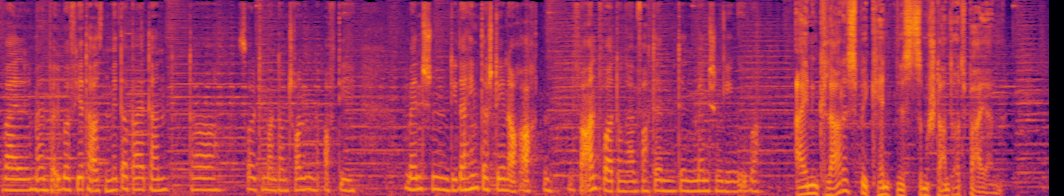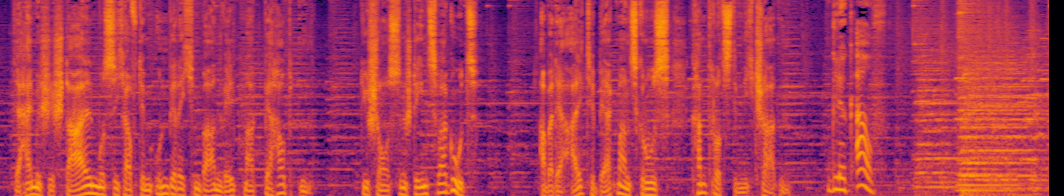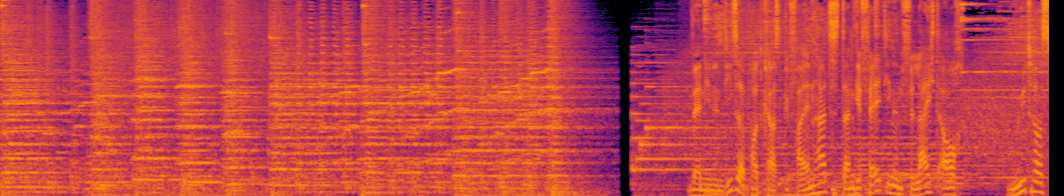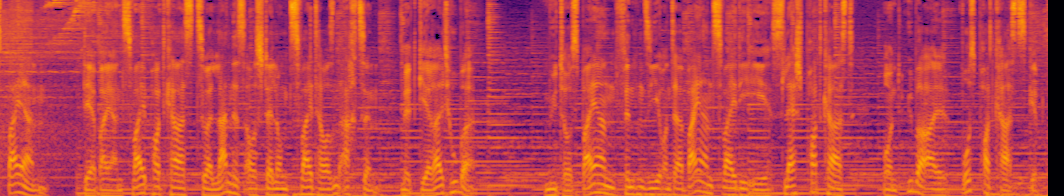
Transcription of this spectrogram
weil ich meine, bei über 4000 Mitarbeitern, da sollte man dann schon auf die Menschen, die dahinter stehen, auch achten. Die Verantwortung einfach den, den Menschen gegenüber. Ein klares Bekenntnis zum Standort Bayern. Der heimische Stahl muss sich auf dem unberechenbaren Weltmarkt behaupten. Die Chancen stehen zwar gut, aber der alte Bergmannsgruß kann trotzdem nicht schaden. Glück auf! Wenn Ihnen dieser Podcast gefallen hat, dann gefällt Ihnen vielleicht auch Mythos Bayern. Der Bayern 2 Podcast zur Landesausstellung 2018 mit Gerald Huber. Mythos Bayern finden Sie unter bayern2.de/slash podcast und überall, wo es Podcasts gibt.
